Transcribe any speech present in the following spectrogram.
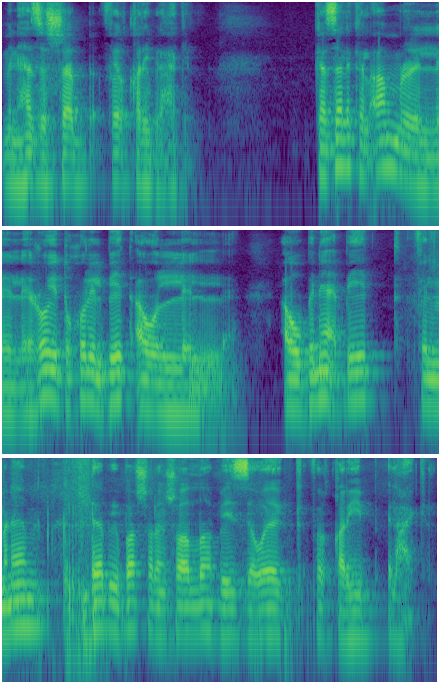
من هذا الشاب في القريب العاجل. كذلك الأمر رؤية دخول البيت أو أو بناء بيت في المنام ده بيبشر إن شاء الله بالزواج في القريب العاجل.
